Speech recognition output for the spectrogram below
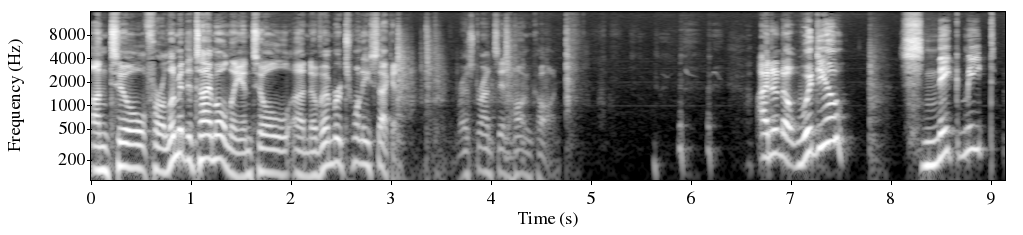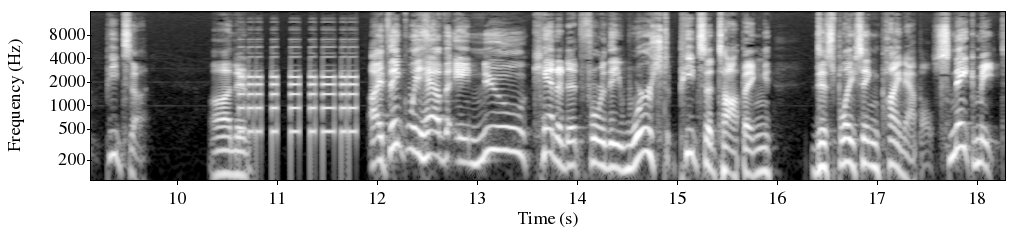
until for a limited time only until uh, November 22nd. Restaurants in Hong Kong. I don't know. Would you? Snake meat pizza on it. I think we have a new candidate for the worst pizza topping displacing pineapple snake meat.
